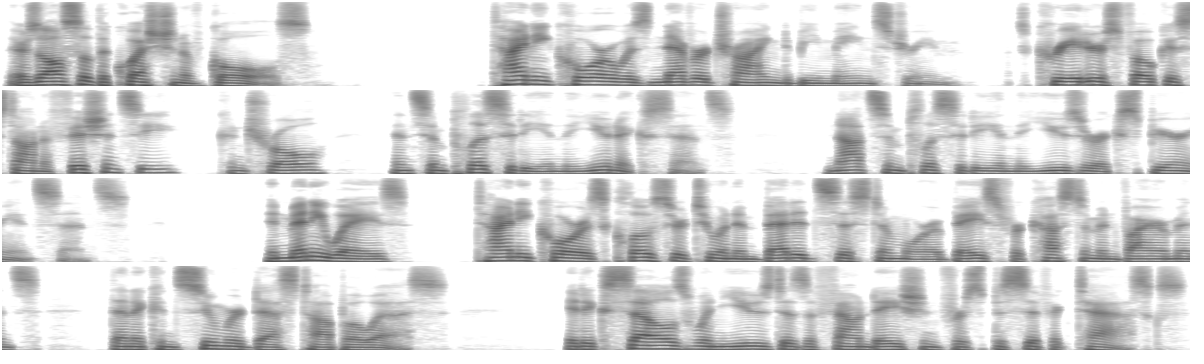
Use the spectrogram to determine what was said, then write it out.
There's also the question of goals. TinyCore was never trying to be mainstream. Its creators focused on efficiency, control, and simplicity in the Unix sense, not simplicity in the user experience sense. In many ways, TinyCore is closer to an embedded system or a base for custom environments than a consumer desktop OS. It excels when used as a foundation for specific tasks,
